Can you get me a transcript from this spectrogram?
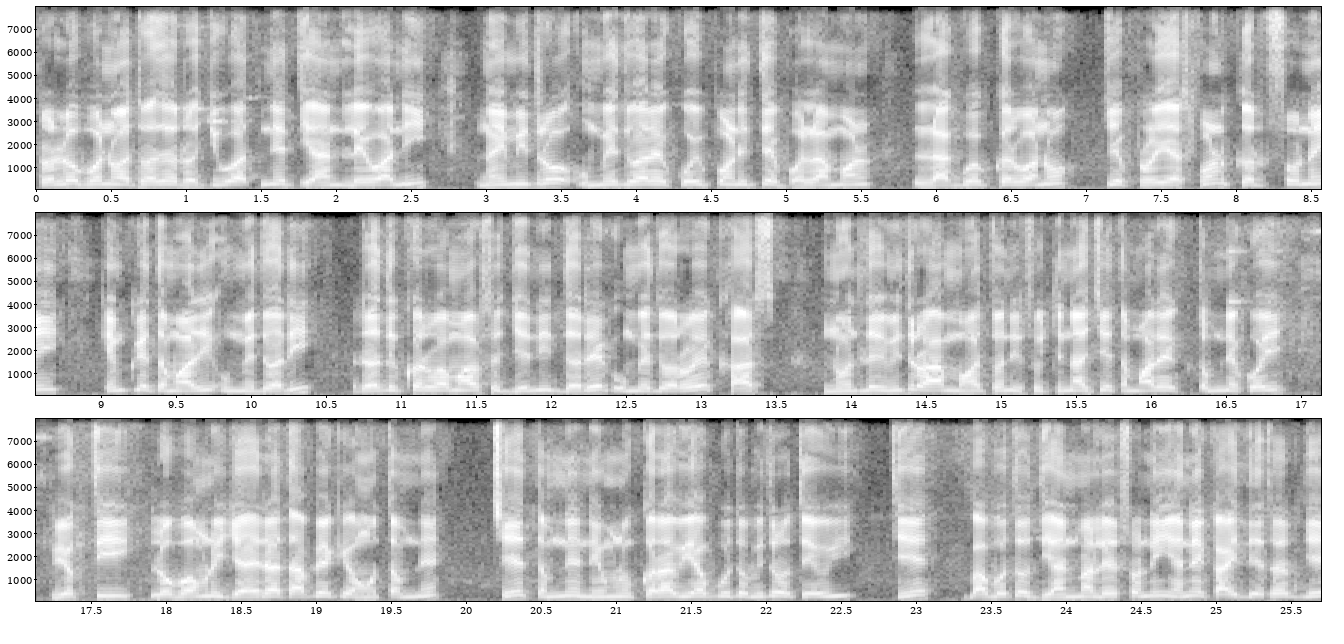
પ્રલોભનો અથવા તો રજૂઆતને ધ્યાન લેવાની નહીં મિત્રો. ઉમેદવારે કોઈ પણ રીતે ભલામણ, લાગવગ કરવાનો જે પ્રયાસ પણ કરશો નહીં. કેમ કે તમારી ઉમેદવારી રદ કરવામાં આવશે. જેની દરેક ઉમેદવારોએ ખાસ નોંધ લેવી. મિત્રો, આ મહત્ત્વની સૂચના છે. તમારે, તમને કોઈ વ્યક્તિ લોભામણી જાહેરાત આપે કે હું તમને છે તમને નિમણૂક કરાવી આપું, તો મિત્રો તેવી જે બાબતો ધ્યાનમાં લેશો નહીં અને કાયદેસર જે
